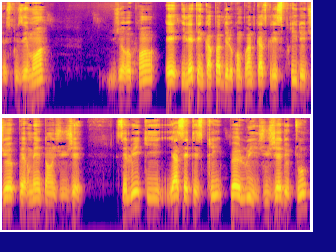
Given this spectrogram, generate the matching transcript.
excusez-moi, je reprends, et il est incapable de le comprendre car l'Esprit de Dieu permet d'en juger. Celui qui a cet esprit peut lui juger de tout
